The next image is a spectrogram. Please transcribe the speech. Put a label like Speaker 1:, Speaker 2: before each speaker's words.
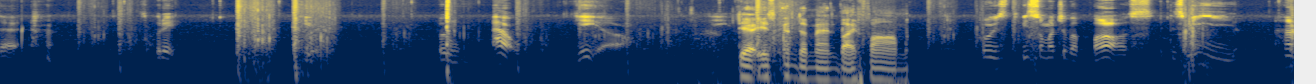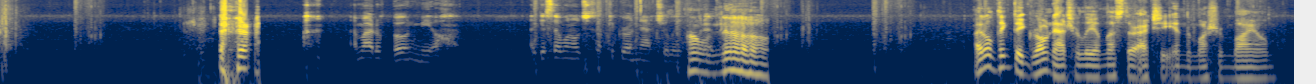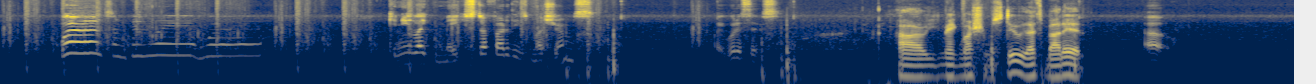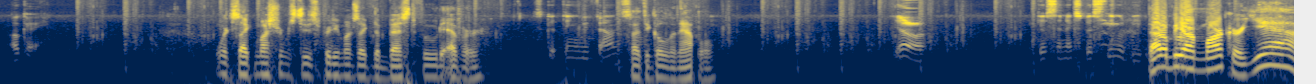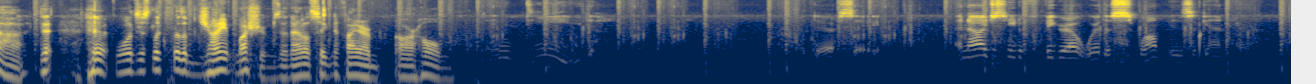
Speaker 1: that. Let's put it here. Boom. Ow. Yeah.
Speaker 2: There is Enderman by farm.
Speaker 1: Who used to be so much of a boss? It is me. I'm out of bone meal. I guess that one will just have to grow naturally.
Speaker 2: oh
Speaker 1: Whatever.
Speaker 2: no. I don't think they grow naturally unless they're actually in the mushroom biome.
Speaker 1: What? Something weird, what? Can you like make stuff out of these mushrooms? Wait, what is this?
Speaker 2: Uh, you can make mushroom stew, that's about it.
Speaker 1: Oh. Okay.
Speaker 2: Which, like, mushroom stew is pretty much like the best food ever.
Speaker 1: It's a good thing we found
Speaker 2: It's like the golden apple.
Speaker 1: Yeah. I guess the next best thing would be
Speaker 2: That'll be our marker, yeah! That- we'll just look for the giant mushrooms and that'll signify our, our home.
Speaker 1: Indeed. I dare say. And now I just need to figure out where the swamp is again here.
